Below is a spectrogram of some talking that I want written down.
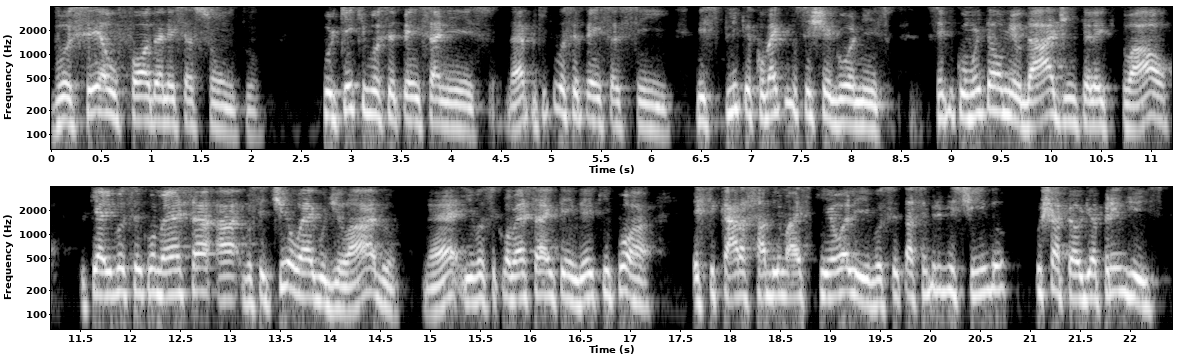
Você é o foda nesse assunto. Por que, que você pensa nisso? Né? Por que, que você pensa assim? Me explica como é que você chegou nisso. Sempre com muita humildade intelectual, porque aí você começa a. Você tira o ego de lado, né? E você começa a entender que, porra, esse cara sabe mais que eu ali. Você está sempre vestindo o chapéu de aprendiz.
